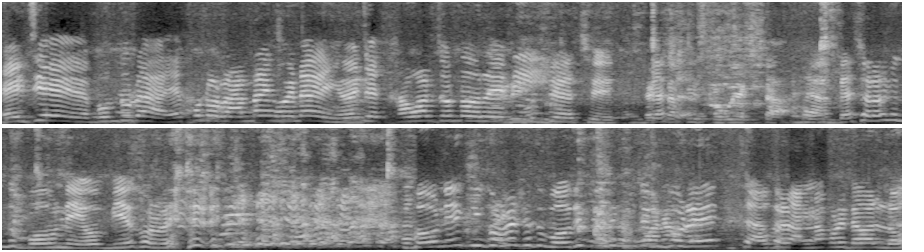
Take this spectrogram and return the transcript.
এই যে বন্ধুরা এখনও রান্নাই হয় নাই। ওই যে খাওয়ার জন্য রেডি বসে আছে। হ্যাঁ বেচারার কিন্তু বউ নেই ও বিয়ে করবে। বউ নেই কি করবে শুধু বৌদি করে। রান্না করে দেওয়ার লোক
